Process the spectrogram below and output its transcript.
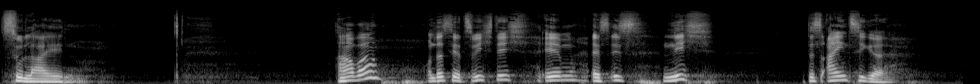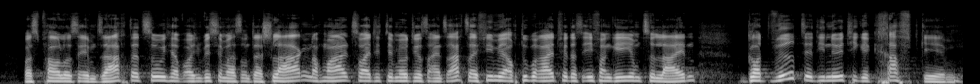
zu leiden. Aber, und das ist jetzt wichtig, eben, es ist nicht das Einzige, was Paulus eben sagt dazu. Ich habe euch ein bisschen was unterschlagen. Nochmal, 2 Timotheus 1.8, sei vielmehr auch du bereit für das Evangelium zu leiden. Gott wird dir die nötige Kraft geben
